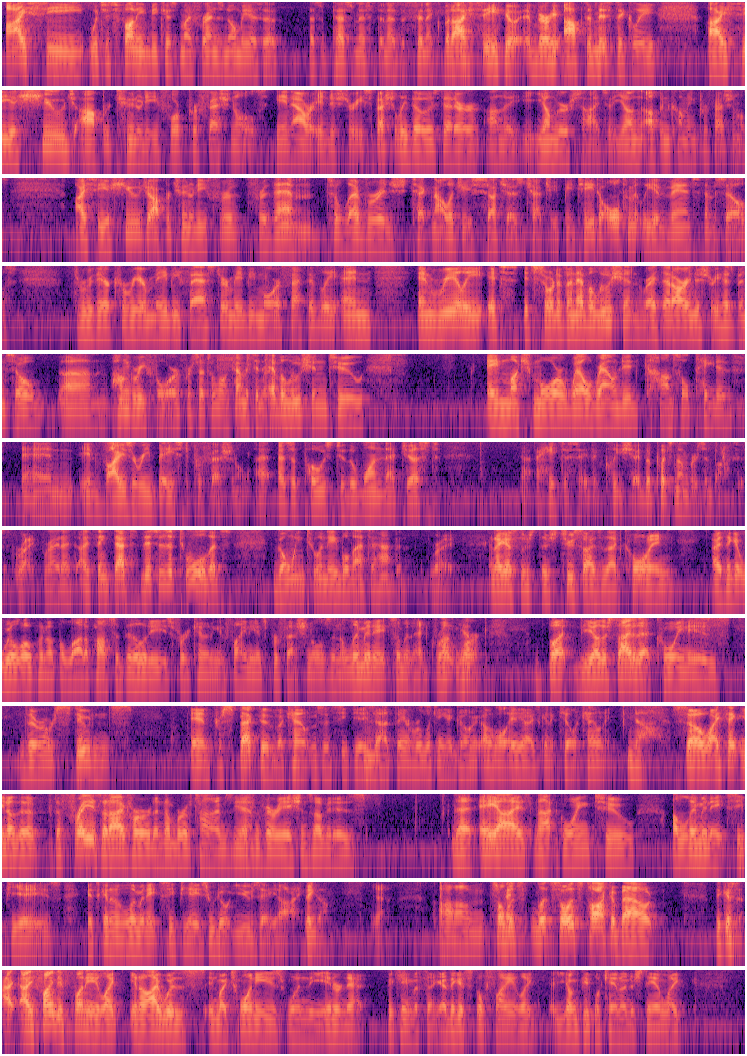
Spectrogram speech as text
I see, which is funny because my friends know me as a as a pessimist and as a cynic, but I see very optimistically, I see a huge opportunity for professionals in our industry, especially those that are on the younger side, so the young up and coming professionals. I see a huge opportunity for, for them to leverage technologies such as ChatGPT to ultimately advance themselves through their career, maybe faster, maybe more effectively. And and really it's it's sort of an evolution, right? That our industry has been so um, hungry for for such a long time. It's an right. evolution to a much more well-rounded, consultative, and advisory-based professional, as opposed to the one that just I hate to say the cliche, but puts numbers in boxes. Right. Right. I, I think that's this is a tool that's going to enable that to happen. Right. And I guess there's there's two sides of that coin I think it will open up a lot of possibilities for accounting and finance professionals and eliminate some of that grunt yep. work. But the other side of that coin is there are students and prospective accountants and CPAs mm. out there who are looking at going, oh, well, AI is going to kill accounting. No. So I think, you know, the, the phrase that I've heard a number of times, yeah. different variations of it is that AI is not going to eliminate CPAs. It's going to eliminate CPAs who don't use AI. Bingo. Yeah. Um, so let's, let's, so let's talk about because I, I, find it funny, like, you know, I was in my 20s when the internet became a thing. I think it's still funny, like, young people can't understand, like,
